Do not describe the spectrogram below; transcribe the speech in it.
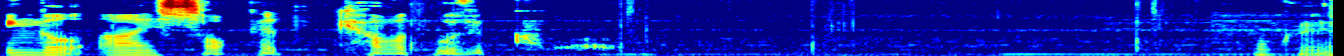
single eye socket covered with a crown. Okay.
